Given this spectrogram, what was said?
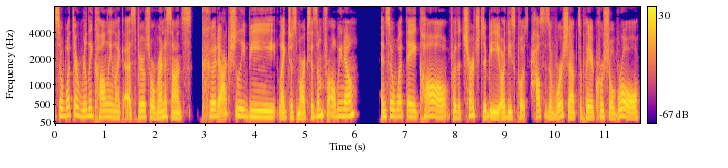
so, what they're really calling like a spiritual renaissance could actually be like just Marxism for all we know. And so, what they call for the church to be, or these quotes, houses of worship to play a crucial role,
